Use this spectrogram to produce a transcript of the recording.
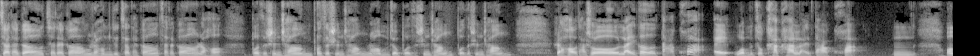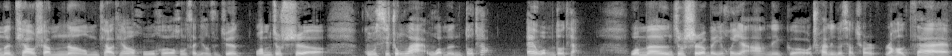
脚抬高，脚抬高，然后我们就脚抬高，脚抬高，然后脖子伸长，脖子伸长，然后我们就脖子伸长，脖子伸长，然后他说来一个大胯，哎，我们就咔咔来大胯。嗯，我们跳什么呢？我们跳天鹅湖和红色娘子军。我们就是古稀中外，我们都跳。哎，我们都跳。我们就是文艺汇演啊，那个穿那个小裙儿，然后在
